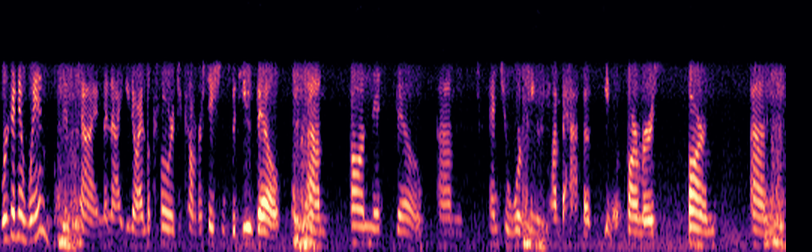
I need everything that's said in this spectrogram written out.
we're going to win this time, and I, you know, I look forward to conversations with you, Bill, um, on this bill, um, and to working on behalf of you know farmers, farms, um,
